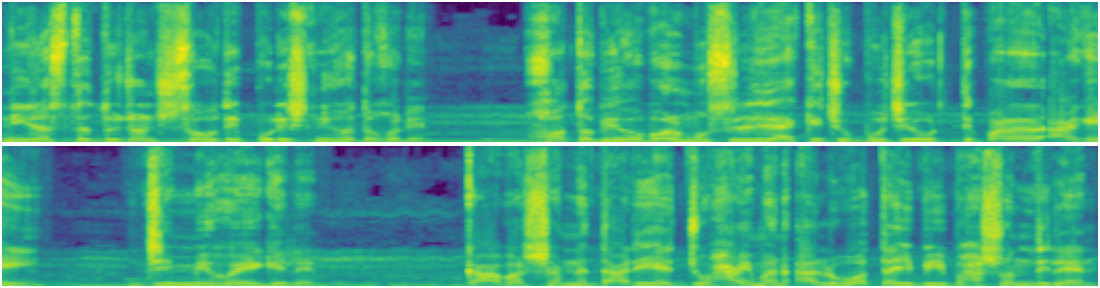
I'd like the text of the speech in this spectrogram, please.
নিরস্ত দুজন সৌদি পুলিশ নিহত হলেন। হতবিহবল মুসলিরা কিছু বুঝে উঠতে পারার আগেই জিম্মি হয়ে গেলেন। কাবার সামনে দাঁড়িয়ে জোহাইমান আল ওয়াতাইবি ভাষণ দিলেন।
